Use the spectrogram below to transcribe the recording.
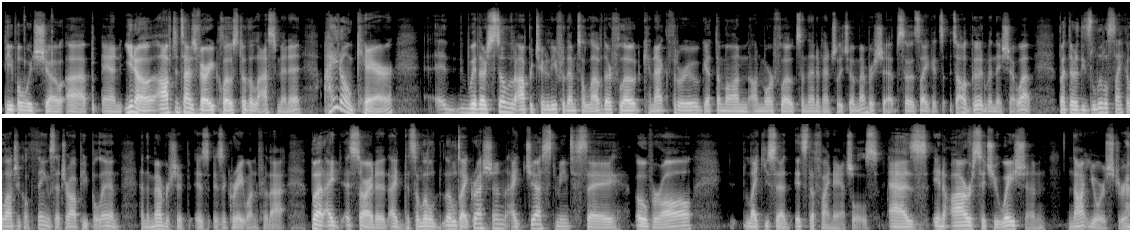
people would show up, and you know, oftentimes very close to the last minute. I don't care Uh, where there's still an opportunity for them to love their float, connect through, get them on on more floats, and then eventually to a membership. So it's like it's it's all good when they show up, but there are these little psychological things that draw people in, and the membership is is a great one for that. But I uh, sorry to I, it's a little little digression. I just mean to say overall, like you said, it's the financials. As in our situation, not yours, Drew.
